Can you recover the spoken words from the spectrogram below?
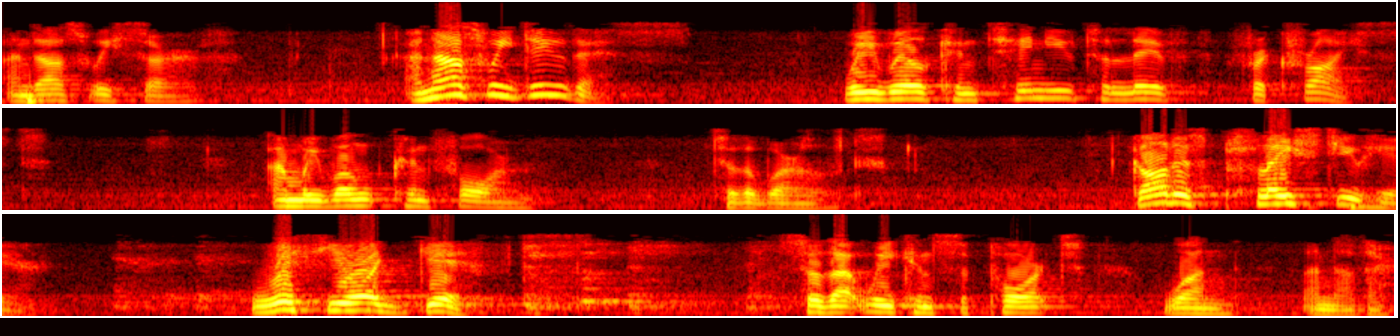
and as we serve. And as we do this, we will continue to live for Christ and we won't conform to the world. God has placed you here with your gifts so that we can support one another.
